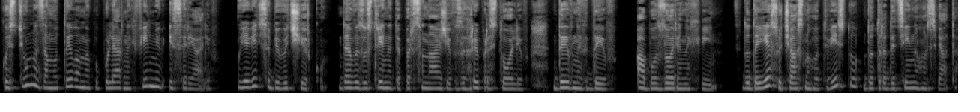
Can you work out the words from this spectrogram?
костюми за мотивами популярних фільмів і серіалів. Уявіть собі вечірку, де ви зустрінете персонажів з Гри престолів, дивних див або зоряних війн. Це додає сучасного твісту до традиційного свята.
